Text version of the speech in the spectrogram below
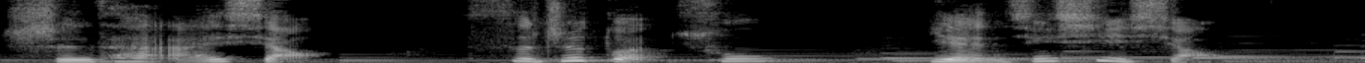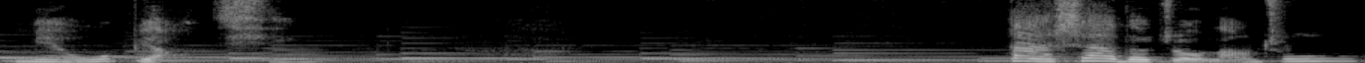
身材矮小，四肢短粗，眼睛细小，面无表情。大厦的走廊中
